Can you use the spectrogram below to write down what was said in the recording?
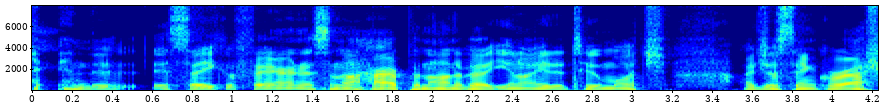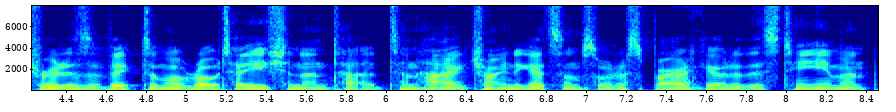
in the sake of fairness and not harping on about United too much, I just think Rashford is a victim of rotation and Ten Hag trying to get some sort of spark out of this team and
